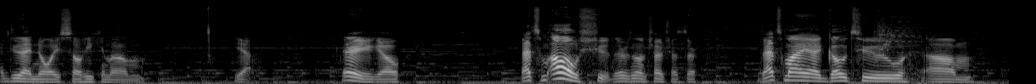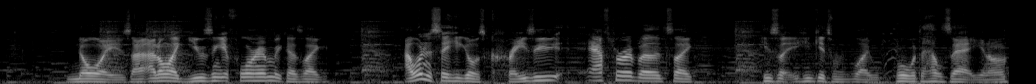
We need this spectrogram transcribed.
I do that noise so he can um yeah. There you go. That's oh shoot, there's no treasure chest there. That's my uh, go-to um noise. I, I don't like using it for him because like I wouldn't say he goes crazy after it, but it's like he's like he gets like, well, what the hell's that, you know?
